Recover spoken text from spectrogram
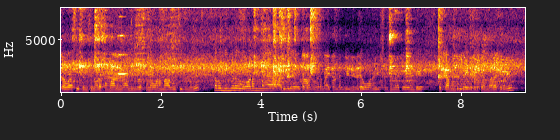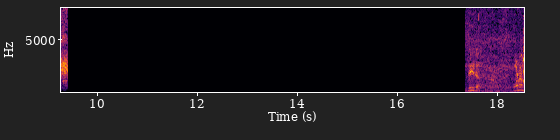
പ്രവാസി ഫ്രണ്ട്സിനോടൊപ്പമാണ് ഞാൻ ഈ വർഷം ഓണം ആഘോഷിക്കുന്നത്. അപ്പോൾ നിങ്ങൾ ഓണം അടിപൊളിയായിട്ട് മനോഹരമായിട്ടുണ്ടെങ്കിൽ നിങ്ങളുടെ ഓണ വിശേഷങ്ങളൊക്കെ എന്റെ കമന്റിൽ രേഖപ്പെടുത്താൻ മറക്കരുത്. ഓണം.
